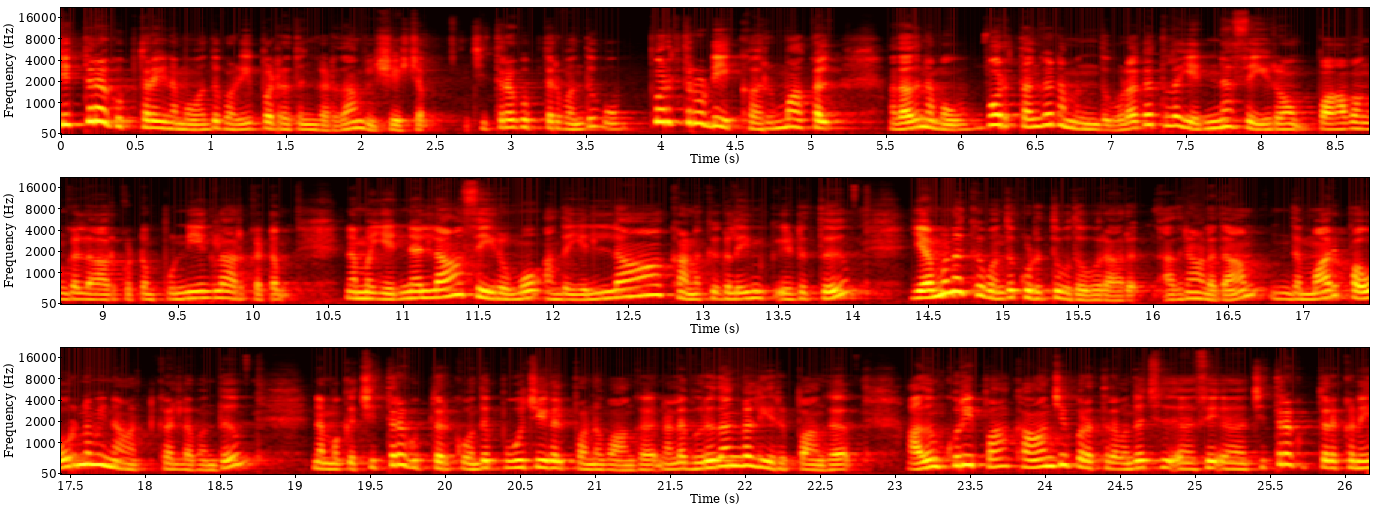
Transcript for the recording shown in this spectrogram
சித்திரகுப்தரை நம்ம வந்து வழிபடுறதுங்கிறது தான் விசேஷம். சித்திரகுப்தர் வந்து ஒவ்வொருத்தருடைய கருமாக்கள் அதாவது நம்ம ஒவ்வொருத்தங்க நம்ம இந்த உலகத்தில் என்ன செய்கிறோம் பாவங்களாக இருக்கட்டும் புண்ணியங்களாக இருக்கட்டும் நம்ம என்னெல்லாம் செய்கிறோமோ அந்த எல்லா கணக்குகளையும் எடுத்து யமனுக்கு வந்து கொடுத்து உதவுறாரு. அதனால தான் இந்த மாதிரி பௌர்ணமி நாட்களில் வந்து நமக்கு சித்திரகுப்தருக்கு வந்து பூஜைகள் பண்ணுவாங்க நல்ல விரதங்கள் இருப்பாங்க. அதுவும் குறிப்பாக காஞ்சிபுரத்தில் வந்து சித்திரகுப்தருக்குனே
